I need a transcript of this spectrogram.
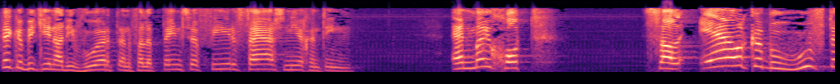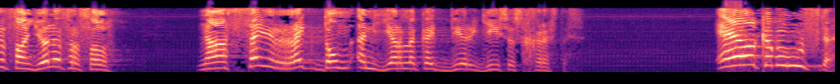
Kyk 'n bietjie na die woord in Filippense 4 vers 19. En my God sal elke behoefte van julle vervul na sy rykdom in heerlikheid deur Jesus Christus. Elke behoefte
